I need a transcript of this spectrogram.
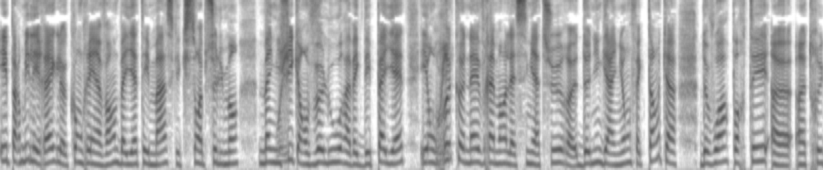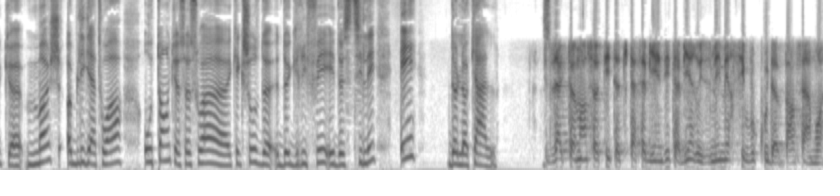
et parmi les règles qu'on réinvente, ben, il y a tes masques qui sont absolument magnifiques en velours avec des paillettes et on reconnaît vraiment la signature euh, Denis Gagnon. Fait que tant qu'à devoir porter euh, un truc euh, moche obligatoire, autant que ce soit quelque chose de, de griffé et de stylé et de local. Exactement, Sophie, tu as tout à fait bien dit, tu as bien résumé. Merci beaucoup de penser à moi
